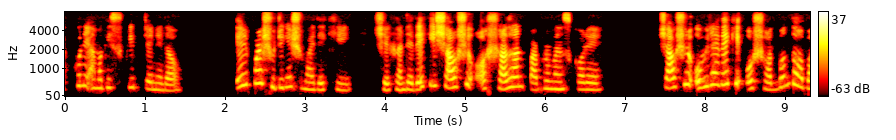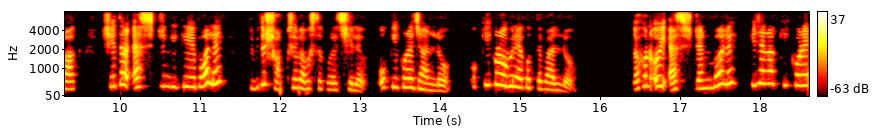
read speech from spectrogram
এক্ষুনি আমাকে স্ক্রিপ্ট এনে দাও। এরপরে শুটিং এর সময় দেখি সেখানটা দেখি সাহসী অসাধারণ পারফরমেন্স করে। সাহসীর অভিনয় দেখে ওর সৎবোন তো অবাক। সে তার অ্যাসিস্ট্যান্টকে গিয়ে বলে, তুমি তো সবচেয়ে ব্যবস্থা করেছিলে, ও কি করে জানলো? ও কি করে অভিনয় করতে পারল? তখন ওই অ্যাসিস্ট্যান্ট বলে, কি যেন, কি করে?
